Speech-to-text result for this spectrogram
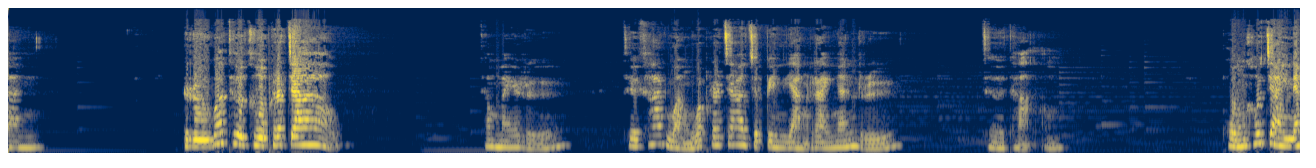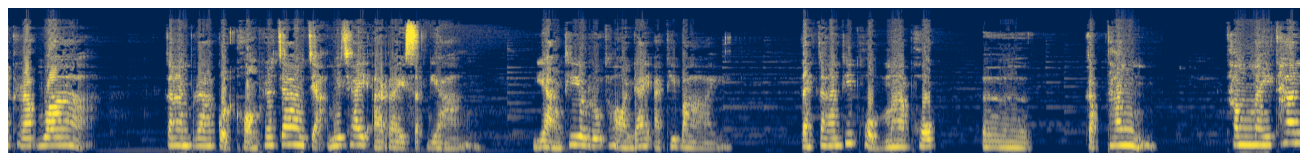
กัน หรือว่าเธอคือพระเจ้าทำไมหรือ เธอคาดหวังว่าพระเจ้าจะเป็นอย่างไรงั้นหรือ เธอถาม ผมเข้าใจนะครับว่า การปรากฏของพระเจ้าจะไม่ใช่อะไรสักอย่าง อย่างที่รุทรได้อธิบาย แต่การที่ผมมาพบ เอ่อกับท่านทำไมท่าน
